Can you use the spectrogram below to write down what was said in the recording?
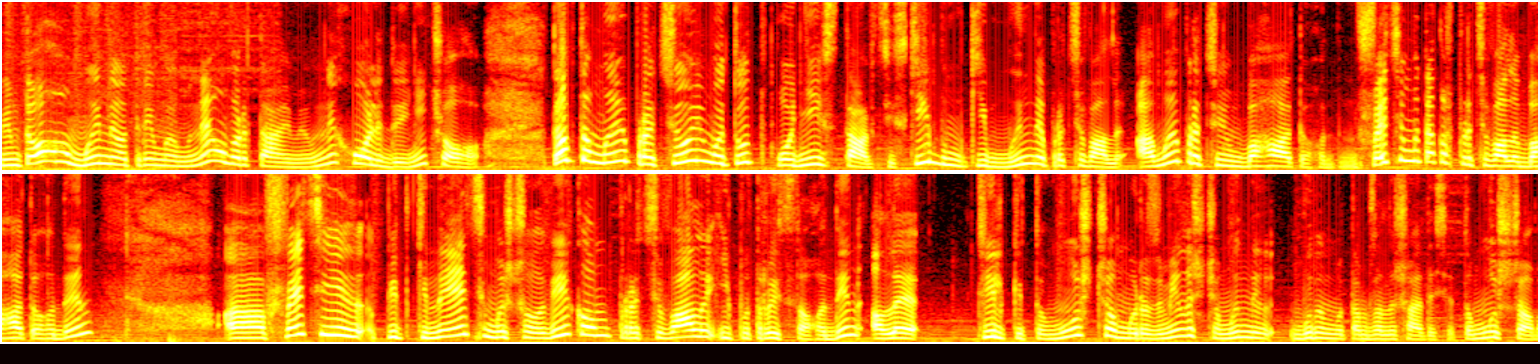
Крім того, ми не отримуємо ні овертаймів, ні холідей, нічого. Тобто ми працюємо тут по одній ставці, скільки б ми не працювали. А ми працюємо багато годин. В Швеції ми також працювали багато годин. В Швеції під кінець ми з чоловіком працювали і по 300 годин, але тільки тому, що ми розуміли, що ми не будемо там залишатися. Тому що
